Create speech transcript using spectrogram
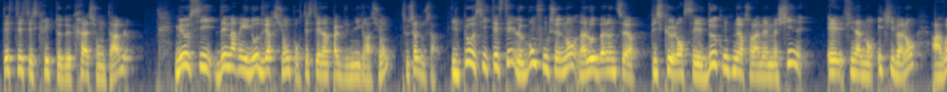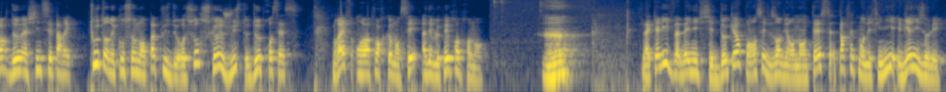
tester ses scripts de création de table, mais aussi démarrer une autre version pour tester l'impact d'une migration, tout ça, tout ça. Il peut aussi tester le bon fonctionnement d'un load balancer, puisque lancer deux conteneurs sur la même machine est finalement équivalent à avoir deux machines séparées, tout en ne consommant pas plus de ressources que juste deux process. Bref, on va pouvoir commencer à développer proprement. Hein? La Calif va bénéficier de Docker pour lancer des environnements de test parfaitement définis et bien isolés.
